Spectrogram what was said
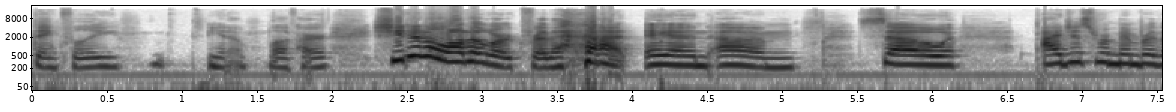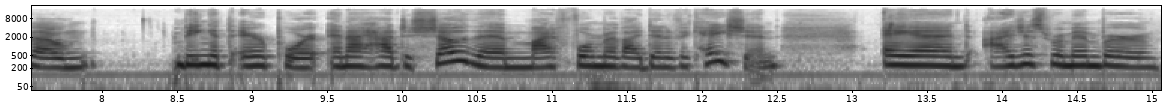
thankfully, you know, love her. She did a lot of work for that. And um, so I just remember, though, being at the airport and I had to show them my form of identification. And I just remember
